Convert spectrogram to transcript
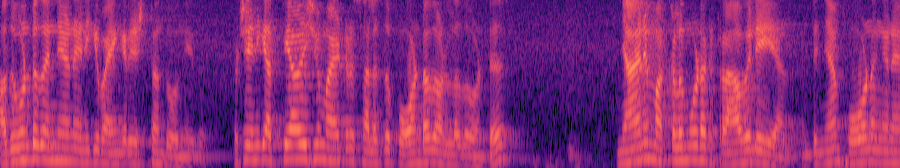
അതുകൊണ്ട് തന്നെയാണ് എനിക്ക് ഭയങ്കര ഇഷ്ടം തോന്നിയത്. പക്ഷേ എനിക്ക് അത്യാവശ്യമായിട്ടൊരു സ്ഥലത്ത് പോകേണ്ടതുള്ളത് കൊണ്ട് ഞാനും മക്കളും കൂടെ ട്രാവൽ ചെയ്യാണ്. എന്നിട്ട് ഞാൻ ഫോൺ ഇങ്ങനെ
